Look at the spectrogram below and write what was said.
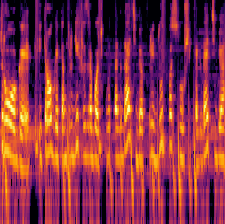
трогает и трогает там других разработчиков, вот тогда тебя придут послушать, тогда тебя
